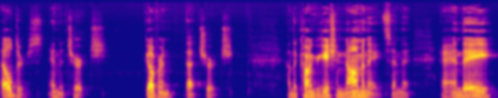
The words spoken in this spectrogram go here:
elders in the church govern that church. And the congregation nominates and, the, and they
